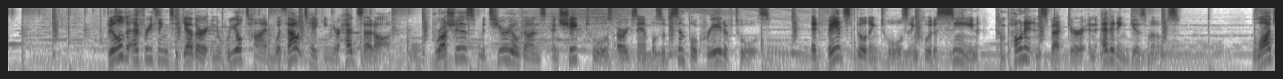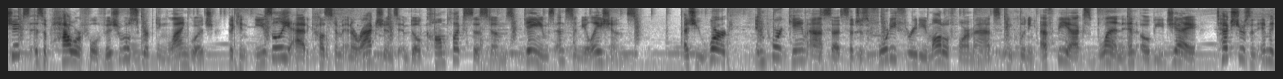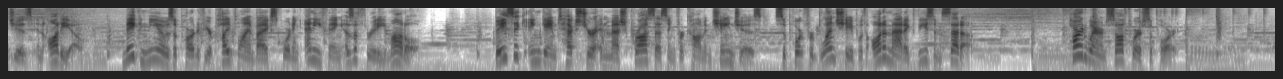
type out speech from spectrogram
Build everything together in real time without taking your headset off. Brushes, material guns, and shape tools are examples of simple creative tools. Advanced building tools include a scene, component inspector, and editing gizmos. Logix is a powerful visual scripting language that can easily add custom interactions and build complex systems, games, and simulations. As you work, import game assets such as 40 3D model formats, including FBX, Blend, and OBJ, textures and images, and audio. Make Neos a part of your pipeline by exporting anything as a 3D model. Basic in-game texture and mesh processing for common changes, support for blend shape with automatic viseme setup. Hardware and software support.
